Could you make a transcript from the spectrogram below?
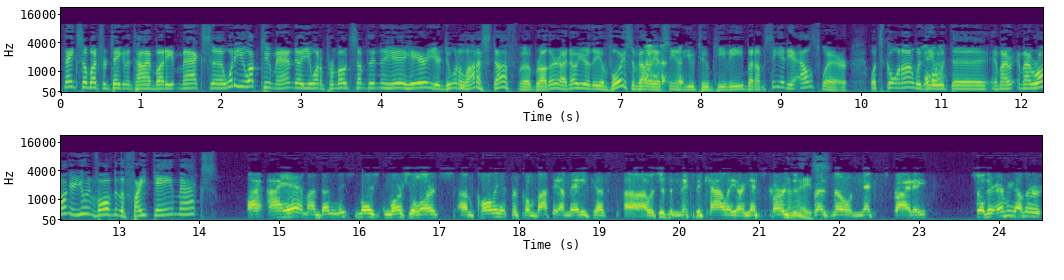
Thanks so much for taking the time, buddy. Max, uh, what are you up to, man? Uh, you want to promote something here? here? You're doing a lot of stuff, uh, brother. I know you're the voice of LAFC on YouTube TV, but I'm seeing you elsewhere. What's going on with you? With the am I am I wrong? Are you involved in the fight game, Max? I, I am. I've done mixed martial arts. I'm calling it for Combate Americas. Uh, I was just in Mexicali. Our next card's in Fresno next Friday. So they're every other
